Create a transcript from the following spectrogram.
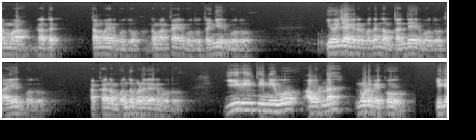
ನಮ್ಮ ಬ್ರದರ್ ತಮ್ಮ ಇರ್ಬೋದು, ನಮ್ಮ ಅಕ್ಕ ಇರ್ಬೋದು, ತಂಗಿ ಇರ್ಬೋದು ಆಗಿರೋರು ನಮ್ಮ ತಂದೆ ಇರ್ಬೋದು, ತಾಯಿ ಇರ್ಬೋದು, ಅಕ್ಕ ನಮ್ಮ ಬಂಧು ಬಳಗ ಇರ್ಬೋದು, ಈ ರೀತಿ ನೀವು ಅವ್ರನ್ನ ನೋಡಬೇಕು. ಈಗ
